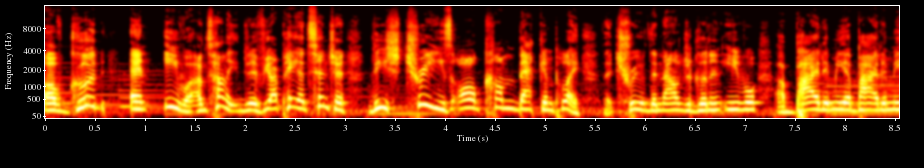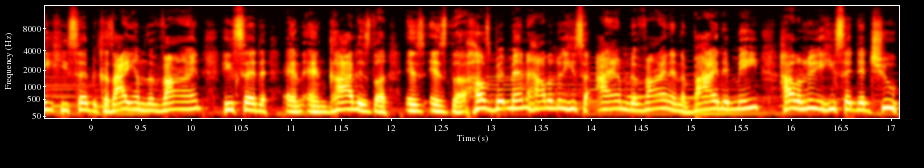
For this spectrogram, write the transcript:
of good and evil. I'm telling you, if y'all pay attention, these trees all come back in play. The tree of the knowledge of good and evil, abide in me, abide in me. He said, because I am the vine. He said, and and God is the is is the husbandman. Hallelujah. He said, I am the vine and abide in me. Hallelujah. He said that you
